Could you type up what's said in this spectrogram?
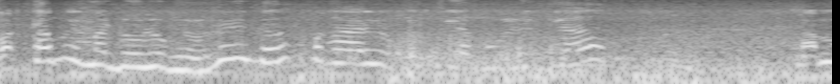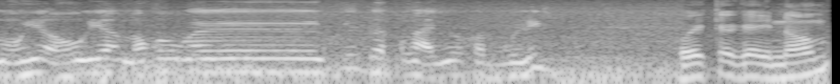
Ba't kami madulog nun? Eh, daw pangayo ko siya bulig ya. Mamuya-huya mo ko kay tiga pangayo ka bulig. Tuway kagainom.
